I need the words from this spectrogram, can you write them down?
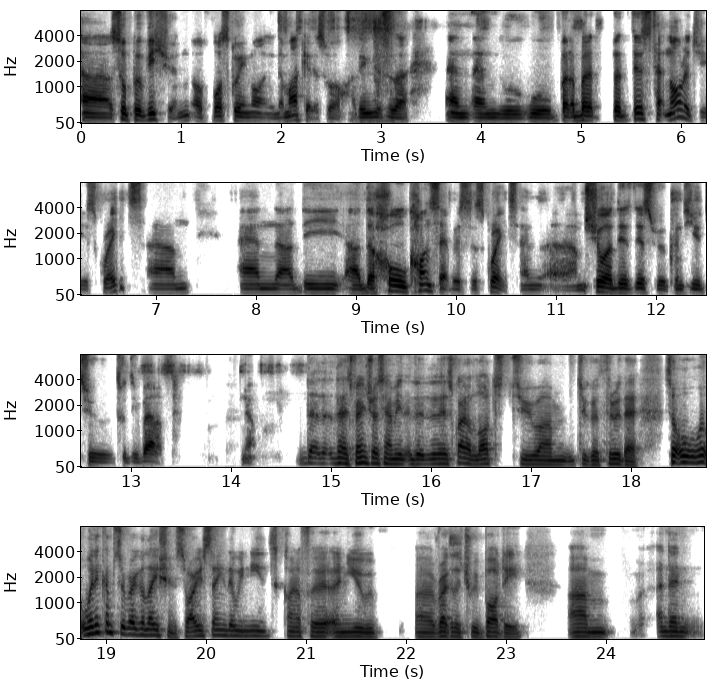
uh, supervision of what's going on in the market as well. I think this is a and and we'll, we'll, but but but this technology is great. Um, and uh, the uh, the whole concept is, is great, and uh, I'm sure this this will continue to to develop. Yeah, that, that's very interesting. I mean, there's quite a lot to um to go through there. So when it comes to regulations, so are you saying that we need kind of a, a new uh, regulatory body? Um, and then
